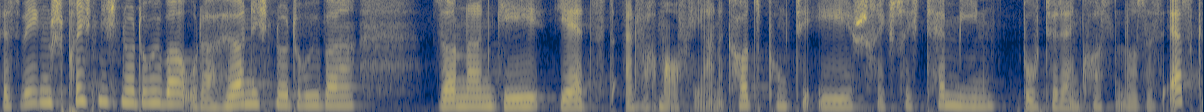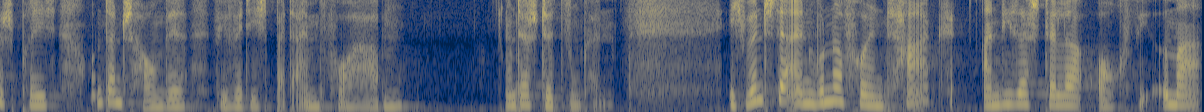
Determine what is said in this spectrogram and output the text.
Deswegen sprich nicht nur drüber oder hör nicht nur drüber, sondern geh jetzt einfach mal auf lianekautz.de-termin, buch dir dein kostenloses Erstgespräch und dann schauen wir, wie wir dich bei deinem Vorhaben unterstützen können. Ich wünsche dir einen wundervollen Tag. An dieser Stelle auch wie immer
